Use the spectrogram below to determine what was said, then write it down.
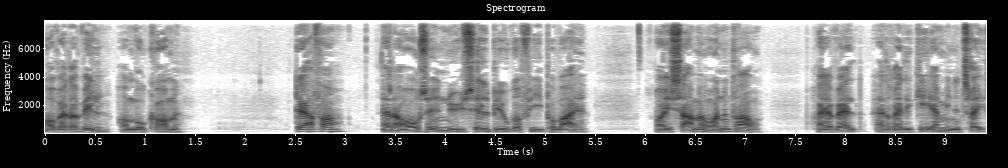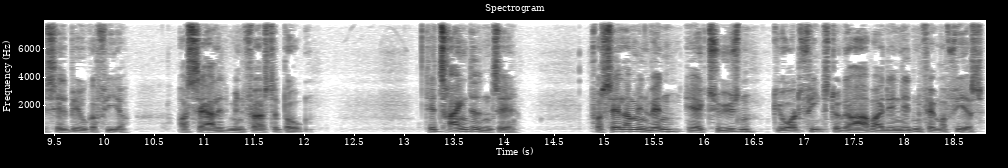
og hvad der vil og må komme. Derfor er der også en ny selvbiografi på vej, og i samme åndedrag har jeg valgt at redigere mine tre selvbiografier, og særligt min første bog. Det trængte den til, for selvom min ven Erik Thysen gjorde et fint stykke arbejde i 1985,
